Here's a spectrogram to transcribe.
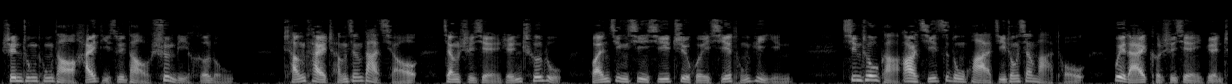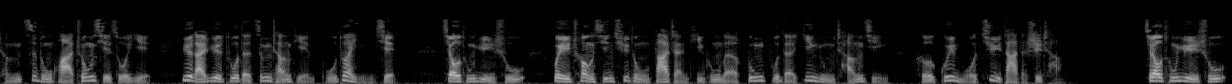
深中通道海底隧道顺利合龙，长泰长江大桥将实现人车路环境信息智慧协同运营，钦州港二期自动化集装箱码头未来可实现远程自动化装卸作业，越来越多的增长点不断涌现，交通运输为创新驱动发展提供了丰富的应用场景和规模巨大的市场。交通运输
